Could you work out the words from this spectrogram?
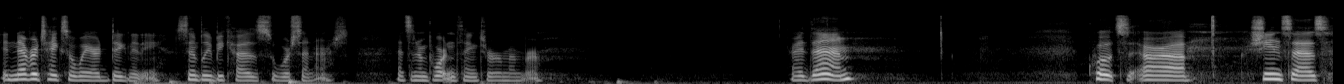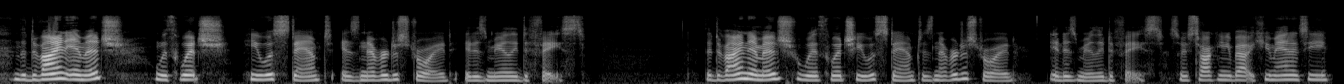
It never takes away our dignity simply because we're sinners. That's an important thing to remember. All right, then, quotes, uh, Sheen says, the divine image with which he was stamped is never destroyed, it is merely defaced. The divine image with which he was stamped is never destroyed, it is merely defaced. So he's talking about humanity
